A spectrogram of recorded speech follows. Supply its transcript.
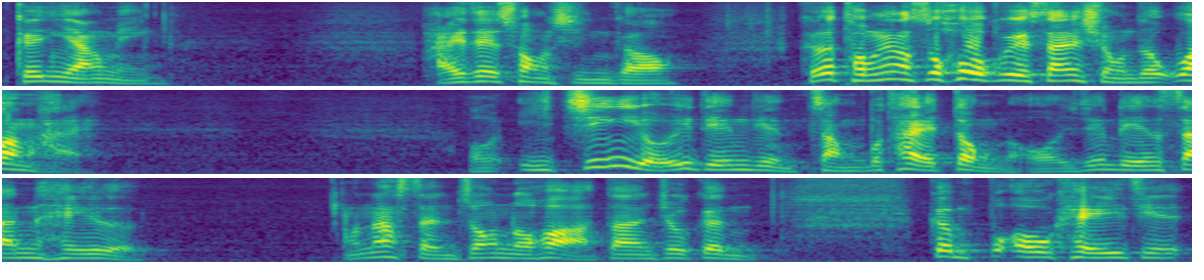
跟阳明还在创新高，可是同样是货柜三雄的万海哦，已经有一点点涨不太动了哦，已经连三黑了。那散装的话，当然就更更不 OK 一些，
